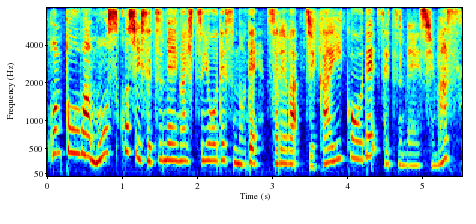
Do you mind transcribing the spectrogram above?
本当はもう少し説明が必要ですので、それは次回以降で説明します。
